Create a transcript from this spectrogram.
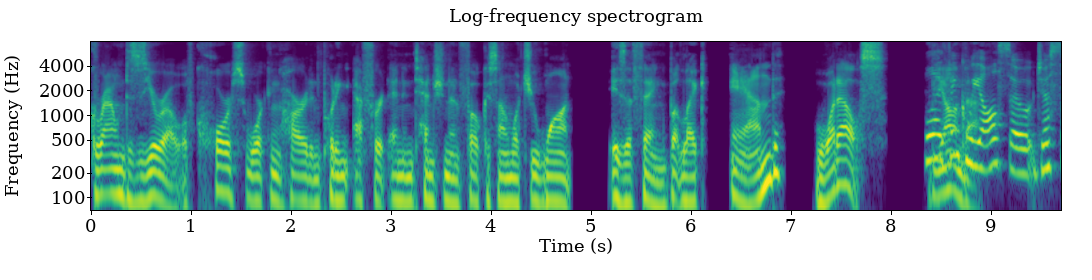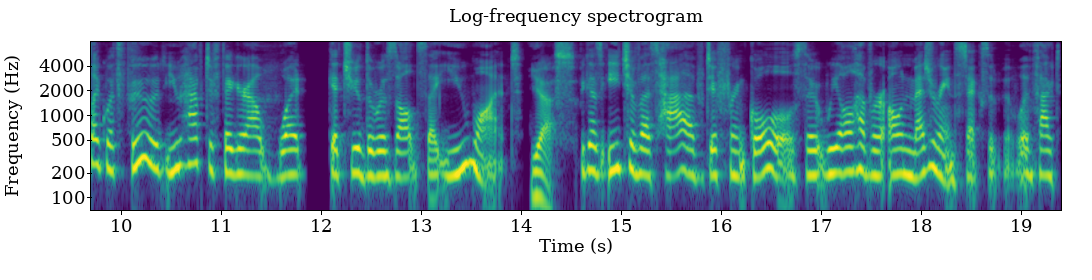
ground zero. Of course, working hard and putting effort and intention and focus on what you want is a thing. But like, and what else? Well, I think that? we also, just like with food, you have to figure out what gets you the results that you want. Yes. Because each of us have different goals. We all have our own measuring sticks. In fact,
